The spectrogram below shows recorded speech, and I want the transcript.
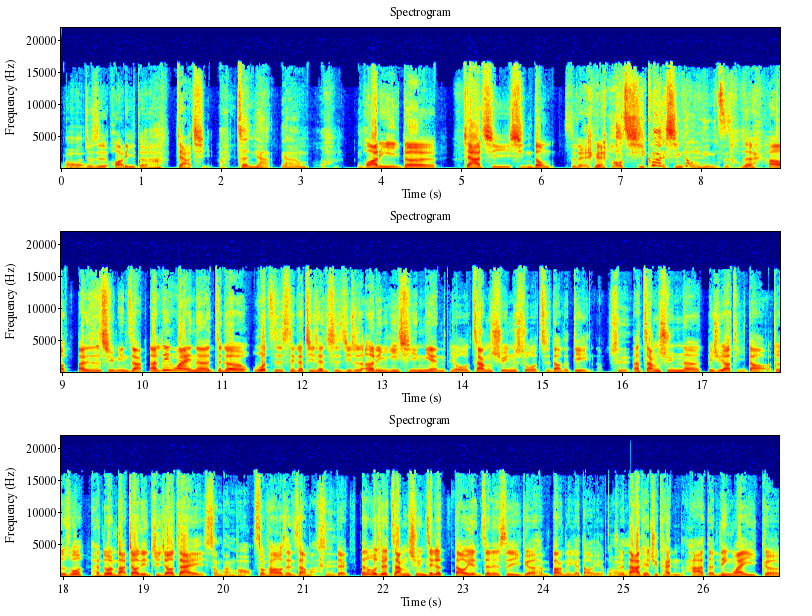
哦，就是华丽的假期。啊，镇压要用华，华丽的假期行动。之类，好奇怪的心动名字，对，好，反正是取名字啊。那另外呢，这个我只是个计程司机，就是二零一七年由张勋所执导的电影。是，那张勋呢，必须要提到，就是说很多人把焦点聚焦在宋康昊、宋康昊身上嘛，是。对。但是我觉得张勋这个导演真的是一个很棒的一个导演，我觉得大家可以去看他的另外一个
